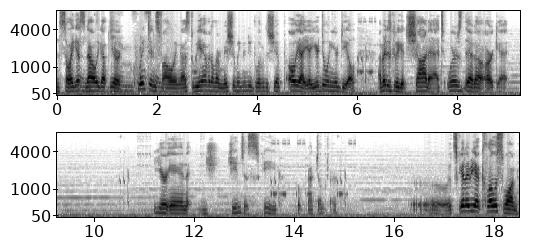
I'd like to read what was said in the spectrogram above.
and so I guess now we got the Jin's Quintons following us. Do we have another mission we can do? Deliver the ship? Oh yeah, yeah. You're doing your deal. I bet he's gonna get shot at. Where's that uh, arc at? You're in J- Jin's escape. Oh, not jump drive. Oh, it's gonna be a close one.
